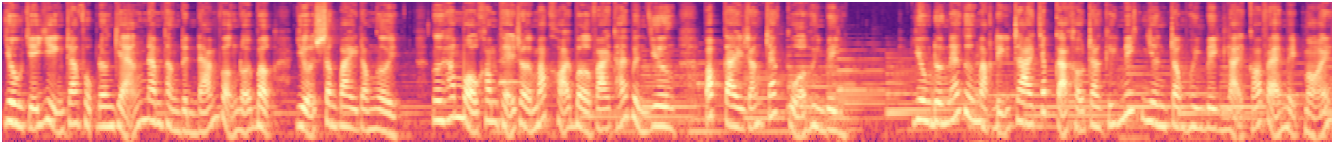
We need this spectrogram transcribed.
dù chỉ diện trang phục đơn giản, nam thần đình đám vẫn nổi bật giữa sân bay đông người. Người hâm mộ không thể rời mắt khỏi bờ vai Thái Bình Dương, bắp tay rắn chắc của Huyên Bin. Dù đường nét gương mặt điển trai chấp cả khẩu trang kín mít nhưng trong Huyên Bin lại có vẻ mệt mỏi.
